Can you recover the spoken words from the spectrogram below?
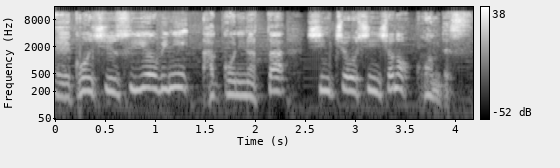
えー、今週水曜日に発行になった新潮新書の本です。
